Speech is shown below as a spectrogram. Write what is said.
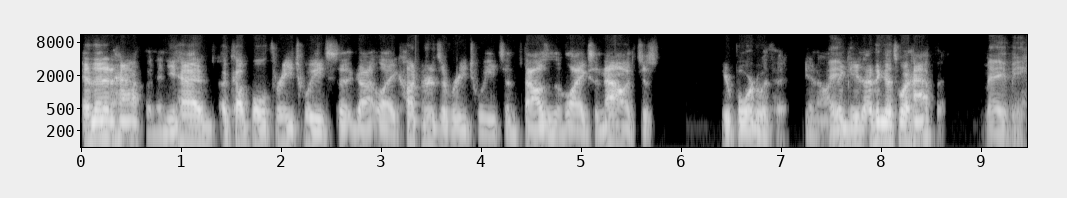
And then it happened, and you had a couple, three tweets that got like hundreds of retweets and thousands of likes, and now it's just you're bored with it. You know, I think you, I think that's what happened. Maybe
